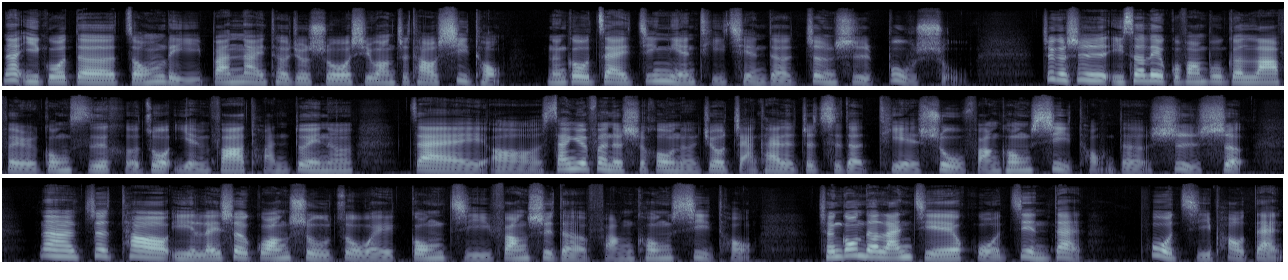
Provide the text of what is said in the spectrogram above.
那以国的总理班奈特就说，希望这套系统。能够在今年提前的正式部署，这个是以色列国防部跟拉斐尔公司合作研发团队呢，在呃三月份的时候呢，就展开了这次的铁树防空系统的试射。那这套以雷射光束作为攻击方式的防空系统，成功的拦截火箭弹、迫击炮弹、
